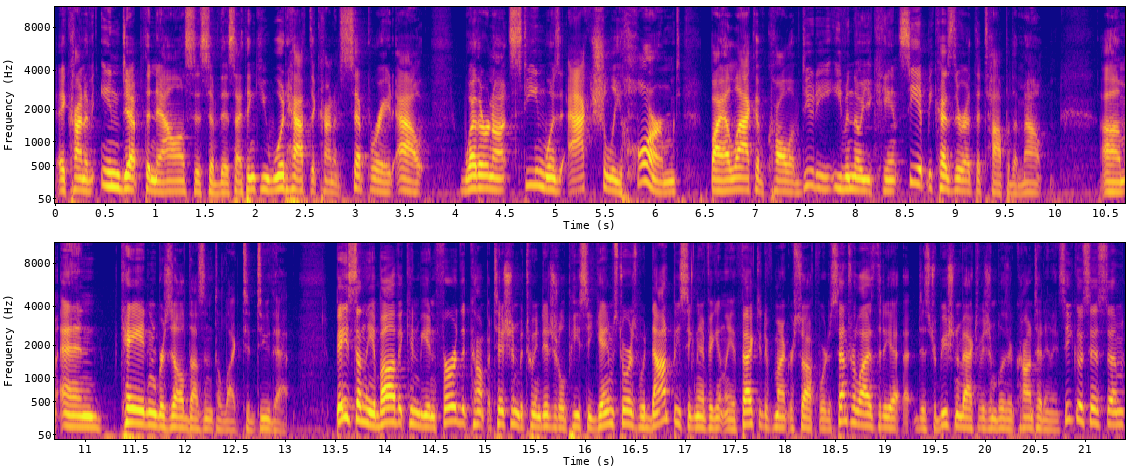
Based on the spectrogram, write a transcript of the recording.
a kind of in depth analysis of this, I think you would have to kind of separate out whether or not Steam was actually harmed by a lack of Call of Duty, even though you can't see it because they're at the top of the mountain. Um, and Cade in Brazil doesn't elect to do that. Based on the above, it can be inferred that competition between digital PC game stores would not be significantly affected if Microsoft were to centralize the uh, distribution of Activision Blizzard content in its ecosystem.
